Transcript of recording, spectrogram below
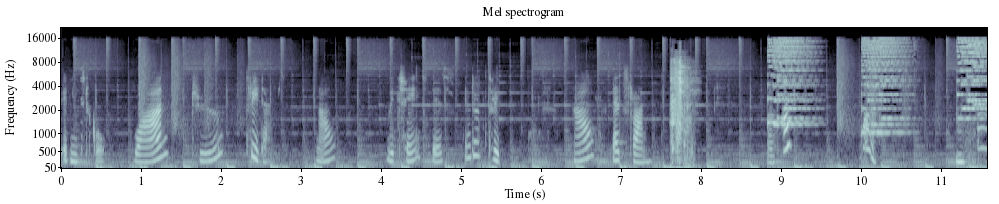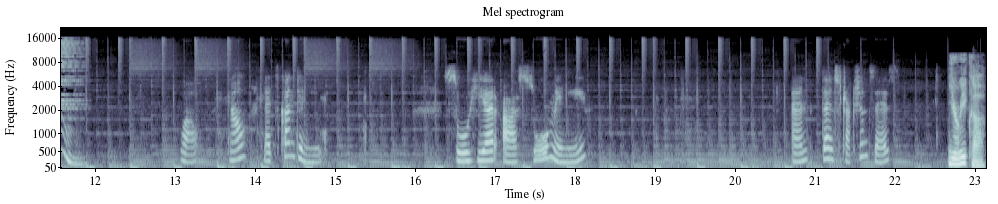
it needs to go one, two, three times. Now we change this into three. Now let's run. Wow. Now let's continue. So here are so many and the instruction says Eureka!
